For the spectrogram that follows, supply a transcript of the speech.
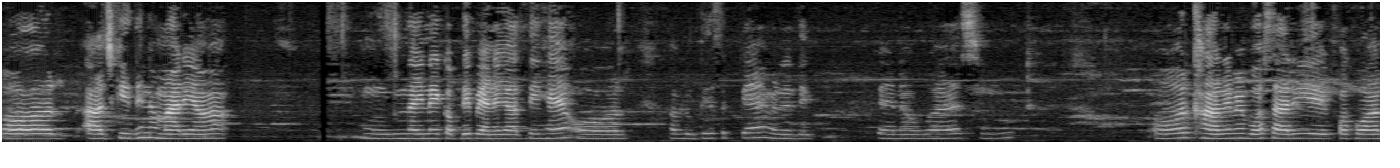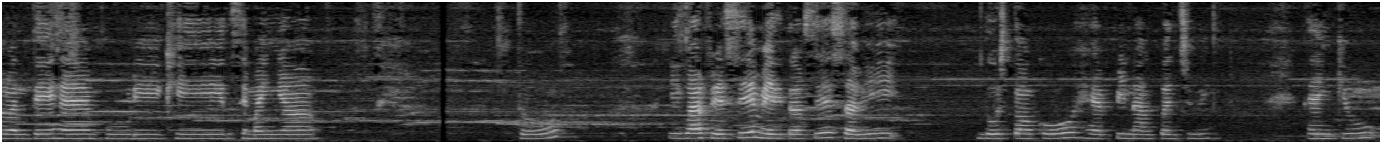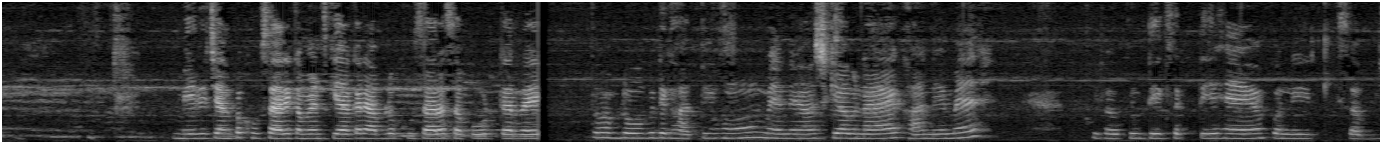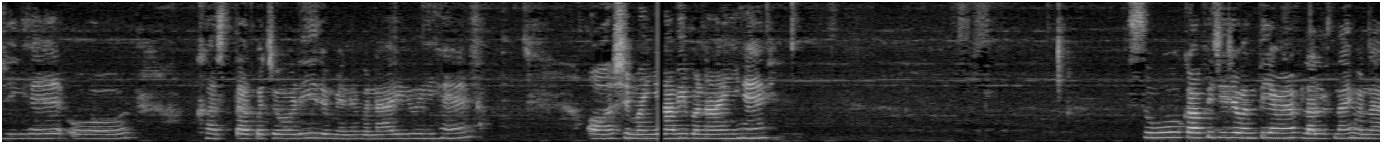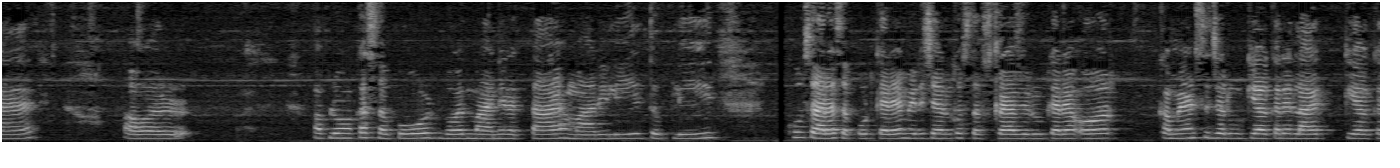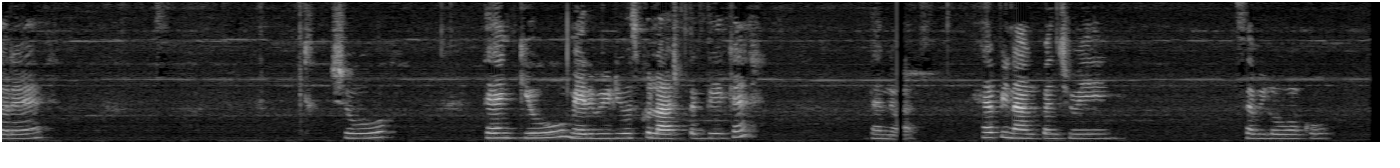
और आज के दिन हमारे यहाँ नए नए कपड़े पहने जाते हैं और आप लोग देख सकते हैं, मैंने देख, पहना हुआ है सूट। और खाने में बहुत सारी पकवान बनते हैं, पूड़ी, खीर सिमैया तो एक बार फिर से मेरी तरफ़ से सभी दोस्तों को happy Nag Panchami thank you मेरे चैनल पर खूब सारे कमेंट्स किया कर, आप लोग खूब सारा सपोर्ट कर रहे तो आप लोगों को दिखाती हूँ मैंने आज क्या बनाया है खाने में। आप लोग देख सकते हैं पनीर की सब्ज़ी है और खस्ता कचौड़ी जो मैंने बनाई हुई है और सिमैया भी बनाई हैं। सो so, काफ़ी चीज़ें बनती है मैंने फ़िलहाल इतना ही बनाया है। और आप लोगों का सपोर्ट बहुत मायने रखता है हमारे लिए तो प्लीज़ खूब सारा सपोर्ट करें मेरे चैनल को सब्सक्राइब ज़रूर करें और कमेंट्स ज़रूर किया करें लाइक किया करें। सो थैंक यू मेरी वीडियोस को लास्ट तक देखें. धन्यवाद. हैप्पी नाग पंचमी सभी लोगों को.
